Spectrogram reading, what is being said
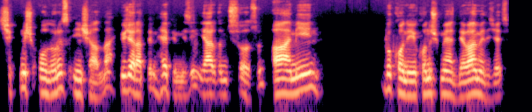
çıkmış oluruz inşallah. Yüce Rabbim hepimizin yardımcısı olsun. Amin. Bu konuyu konuşmaya devam edeceğiz.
